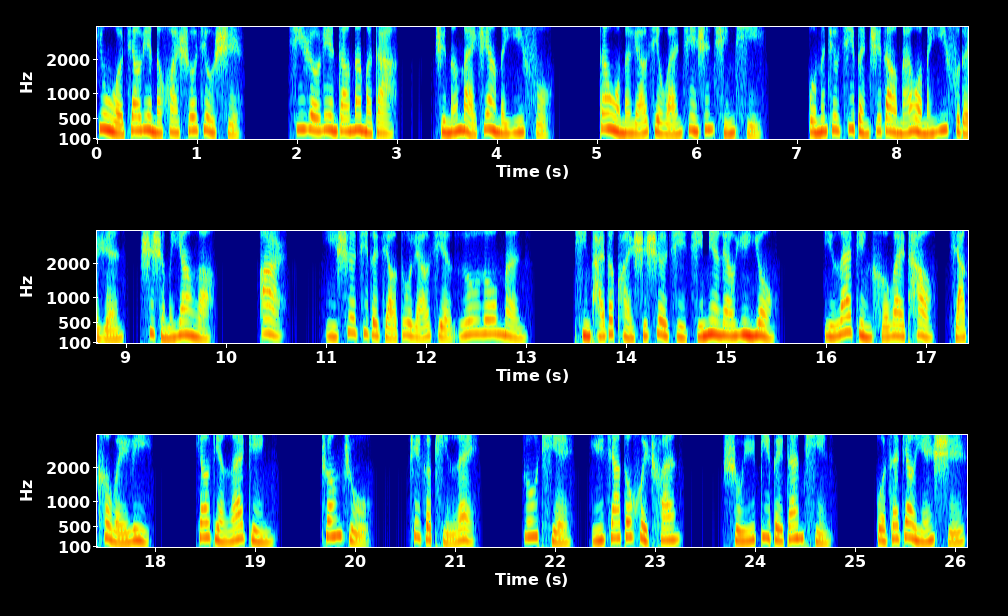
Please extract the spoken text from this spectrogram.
用我教练的话说，就是肌肉练到那么大，只能买这样的衣服。当我们了解完健身群体，我们就基本知道买我们衣服的人是什么样了。二，以设计的角度了解 Lululemon 品牌的款式设计及面料运用。以 legging 和外套、夹克为例，腰点 legging，庄主这个品类，撸铁、瑜伽都会穿，属于必备单品。我在调研时，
